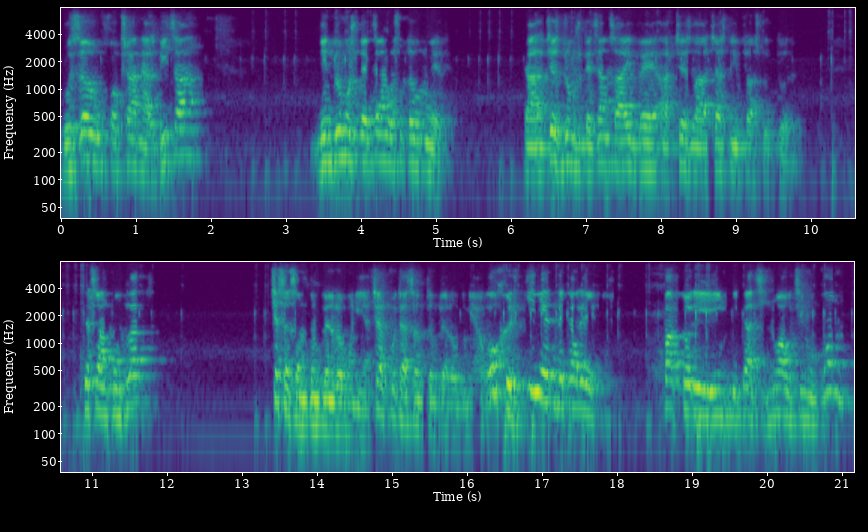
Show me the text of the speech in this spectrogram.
Buzău, Focșane, Albița, din drumul județean 101 f Ca acest drum județean să aibă acces la această infrastructură. Ce s-a întâmplat? Ce să se întâmple în România? Ce ar putea să întâmple în România? O hârtie de care factorii implicați nu au ținut cont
